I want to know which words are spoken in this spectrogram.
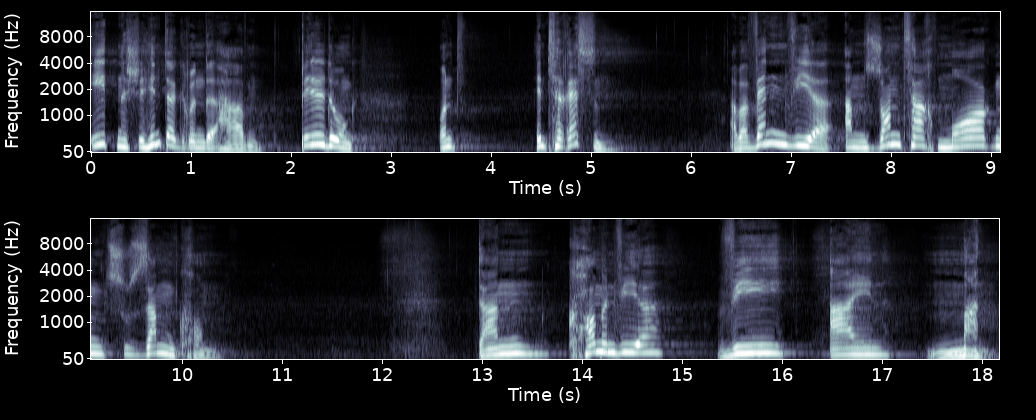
ethnische Hintergründe haben, Bildung und Interessen. Aber wenn wir am Sonntagmorgen zusammenkommen, dann kommen wir wie ein Mann.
